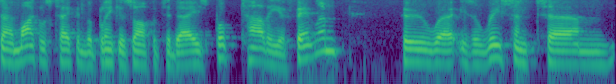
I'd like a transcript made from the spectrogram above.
So Michael's taken the blinkers off of today's book. Talia Fenlon, who uh, is a recent um,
